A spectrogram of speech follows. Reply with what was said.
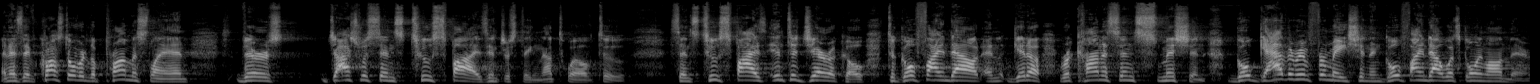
And as they've crossed over to the promised land, there's Joshua sends two spies, interesting, not 12, two sends two spies into Jericho to go find out and get a reconnaissance mission, go gather information and go find out what's going on there.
